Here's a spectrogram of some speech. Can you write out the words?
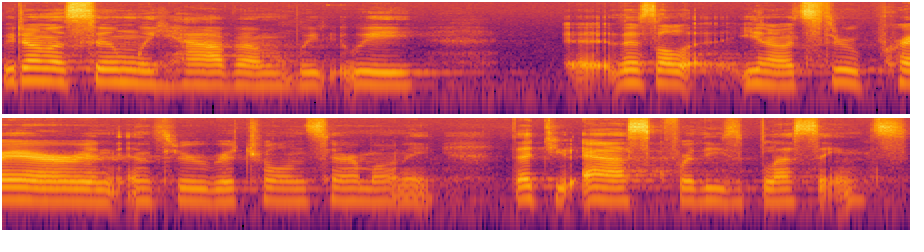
We don't assume we have them. We, we uh, there's a you know it's through prayer and, and through ritual and ceremony that you ask for these blessings,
